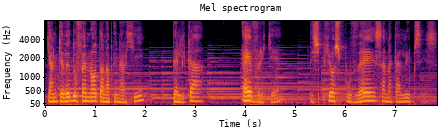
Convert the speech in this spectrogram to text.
Κι αν και δεν του φαινόταν από την αρχή, τελικά έβρικε τις πιο σπουδαίες ανακαλύψεις.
